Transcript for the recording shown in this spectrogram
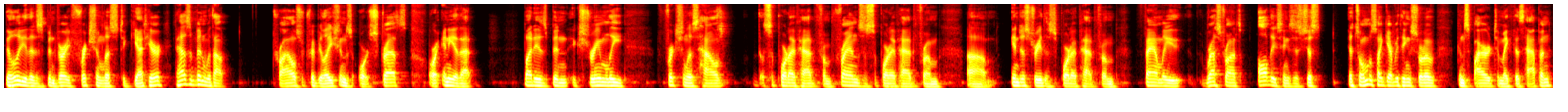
ability that has been very frictionless to get here. It hasn't been without trials or tribulations or stress or any of that, but it's been extremely frictionless. How the support I've had from friends, the support I've had from um, industry, the support I've had from family, restaurants, all these things. It's just it's almost like everything sort of conspired to make this happen,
